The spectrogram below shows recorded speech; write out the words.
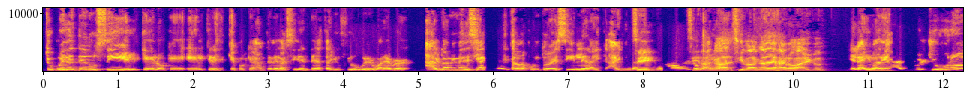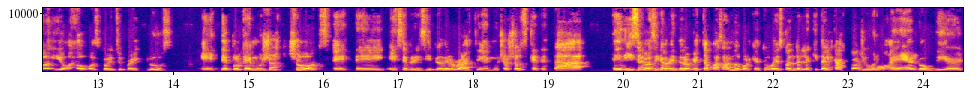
Tú puedes deducir que lo que él cree, que porque antes del accidente ya está, you feel weird, whatever. Algo a mí me Mm. decía que él estaba a punto de decirle, like, I need Sí, Si van, a, si van a dejar o algo. que la iba a dejar por Juno y all was going to break loose. Este, porque hay muchos shots, este, ese principio del rafting, hay muchos shots que te está te dice básicamente lo que está pasando, porque tú ves cuando él le quita el casco a Juno, hay algo weird.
